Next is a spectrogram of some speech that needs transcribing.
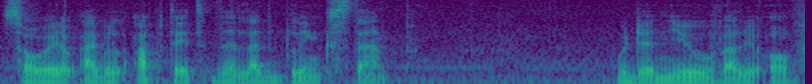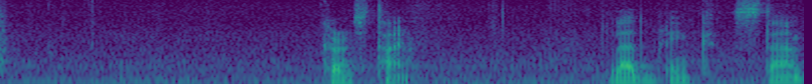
So we'll, I will update the LED blink stamp with the new value of current time. LED blink stamp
